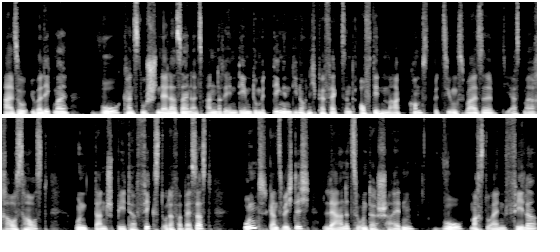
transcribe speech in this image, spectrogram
Also überleg mal, wo kannst du schneller sein als andere, indem du mit Dingen, die noch nicht perfekt sind, auf den Markt kommst, beziehungsweise die erstmal raushaust und dann später fixt oder verbesserst. Und ganz wichtig, lerne zu unterscheiden, wo machst du einen Fehler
